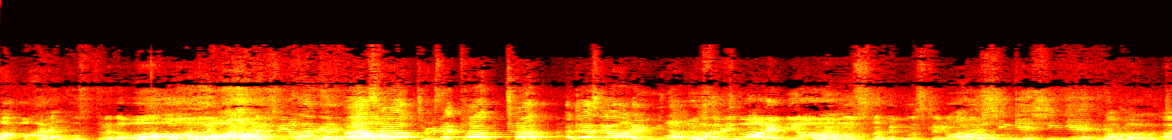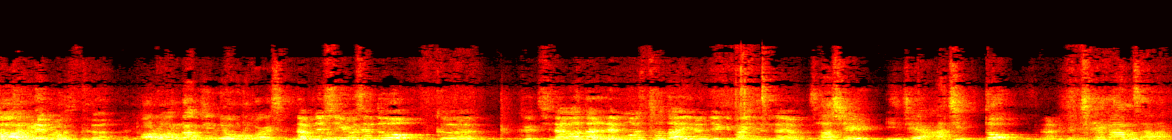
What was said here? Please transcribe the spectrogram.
아, RM 코스프레다. 와. 아, 안녕하세요, 둘셋 턱 턱. 안녕하세요, RM입니다. 어, 목소리도 RM이야. 랩몬스터, 랩몬스터. 바로 신기해, 신기해. 바로 언제 아, 레몬스터. 바로 한강진역으로 가겠습니다. 남준 씨 요새도 그, 그 지나가다 랩몬스터다 이런 얘기 많이 듣나요? 사실 이제 아직도 아, 그 체감상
